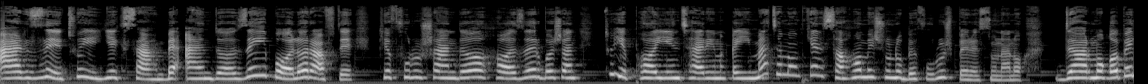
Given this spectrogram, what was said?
عرضه توی یک سهم به اندازه بالا رفته که فروشنده حاضر باشن توی پایین ترین قیمت ممکن سهامشون رو به فروش برسونن و در مقابل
